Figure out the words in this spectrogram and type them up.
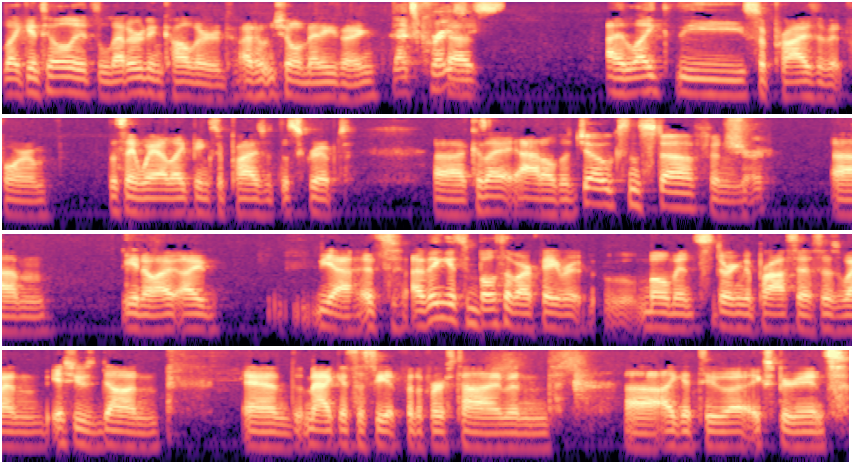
Like until it's lettered and colored, I don't show him anything. That's crazy. I like the surprise of it for him, the same way I like being surprised with the script. Because I add all the jokes and stuff, and Sure. um, you know, I, I, yeah, it's. I think it's both of our favorite moments during the process is when the issue's done, and Matt gets to see it for the first time, and uh, I get to uh, experience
